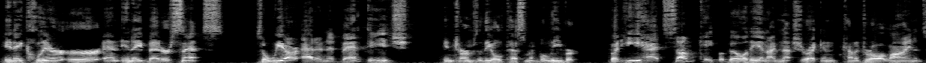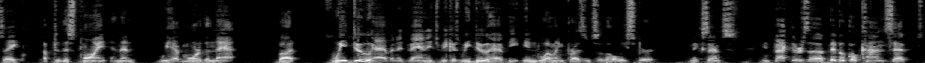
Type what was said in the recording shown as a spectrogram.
in a clearer and in a better sense. So we are at an advantage in terms of the Old Testament believer. But he had some capability, and I'm not sure I can kind of draw a line and say up to this point, and then we have more than that. But we do have an advantage because we do have the indwelling presence of the Holy Spirit. Make sense? In fact, there's a biblical concept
